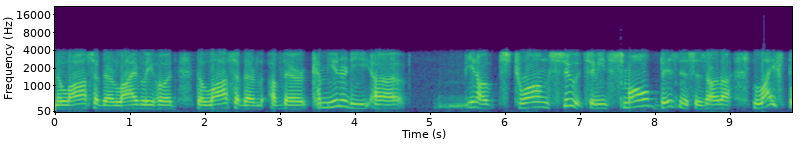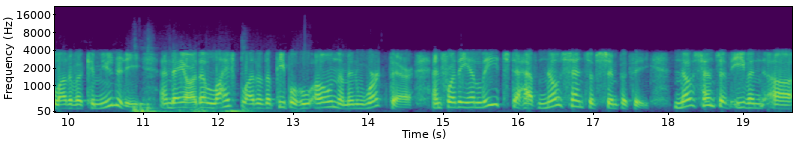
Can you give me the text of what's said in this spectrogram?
the loss of their livelihood, the loss of their of their community. Uh, you know strong suits. I mean, small businesses are the lifeblood of a community, and they are the lifeblood of the people who own them and work there. And for the elites to have no sense of sympathy, no sense of even uh,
